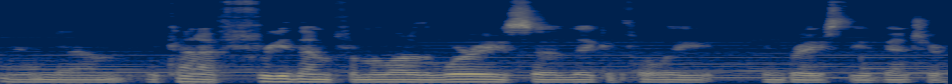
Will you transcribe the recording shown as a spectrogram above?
And um, we kind of free them from a lot of the worries so they can fully embrace the adventure.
